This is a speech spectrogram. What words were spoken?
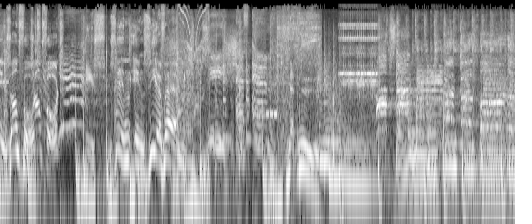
in Zandvoort, Zandvoort is zin in ZFM. ZFM. Met nu. Opstand. Wakker worden.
